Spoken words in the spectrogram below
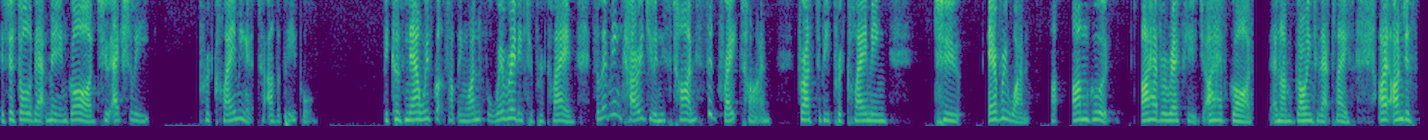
it's just all about me and God to actually proclaiming it to other people because now we've got something wonderful. We're ready to proclaim. So let me encourage you in this time. This is a great time for us to be proclaiming to everyone I'm good. I have a refuge. I have God. And I'm going to that place. I, am just,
